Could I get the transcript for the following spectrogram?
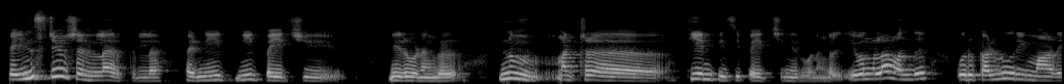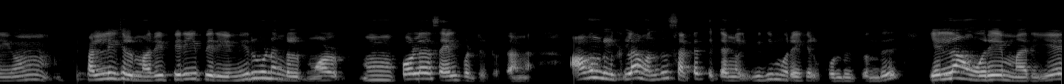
இப்போ இன்ஸ்டியூஷன்லாம் இருக்குல்ல இப்போ நீட் நீட் பயிற்சி நிறுவனங்கள் இன்னும் மற்ற டிஎன்பிசி பயிற்சி நிறுவனங்கள் இவங்கெல்லாம் வந்து ஒரு கல்லூரி மாதிரியும் பள்ளிகள் மாதிரி பெரிய பெரிய நிறுவனங்கள் போல செயல்பட்டு இருக்காங்க அவங்களுக்கெல்லாம் வந்து சட்டத்திட்டங்கள் விதிமுறைகள் கொண்டுட்டு வந்து எல்லாம் ஒரே மாதிரியே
